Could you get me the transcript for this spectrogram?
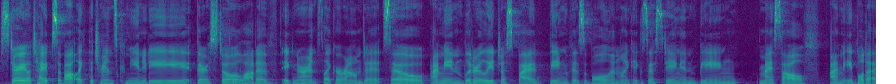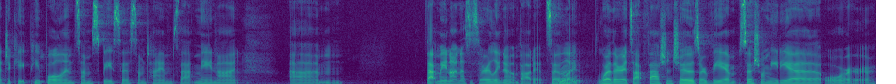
stereotypes about like the trans community. There's still a lot of ignorance like around it. So, I mean, literally just by being visible and like existing and being myself, I'm able to educate people in some spaces sometimes that may not um, that may not necessarily know about it. So Right. like whether it's at fashion shows or via social media or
